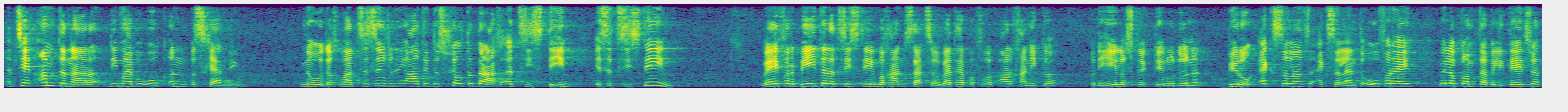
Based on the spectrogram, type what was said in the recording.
het zijn ambtenaren, die hebben ook een bescherming nodig. Want ze hoeven niet altijd de schuld te dragen. Het systeem is het systeem. Wij verbeteren het systeem. We gaan straks een wet hebben voor organieke voor de hele structuur. We doen een bureau excellence, excellente overheid. We willen een comptabiliteitswet.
